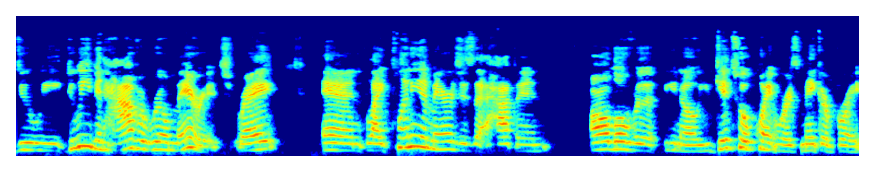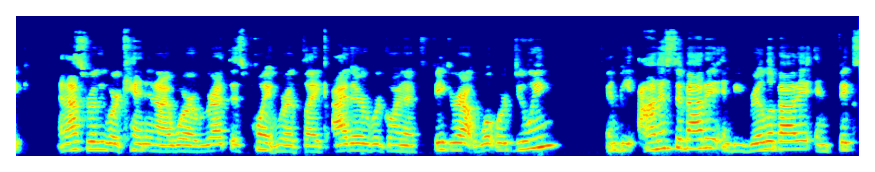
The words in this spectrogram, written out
Do we, do we even have a real marriage? Right. And like plenty of marriages that happen all over the, you know, you get to a point where it's make or break. And that's really where Ken and I were. We were at this point where it's like either we're going to figure out what we're doing and be honest about it and be real about it and fix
